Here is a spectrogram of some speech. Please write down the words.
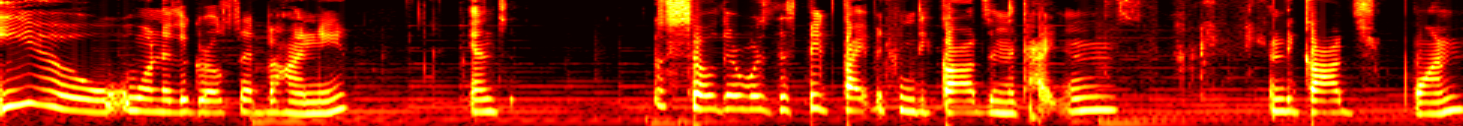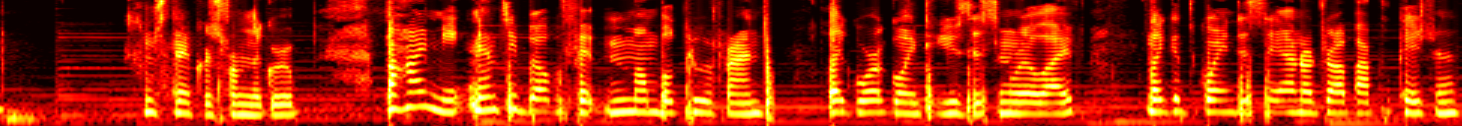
Ew, one of the girls said behind me. And so there was this big fight between the gods and the titans, and the gods won. Some snickers from the group. Behind me, Nancy Bobofit mumbled to a friend, like we're going to use this in real life, like it's going to say on our job application.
